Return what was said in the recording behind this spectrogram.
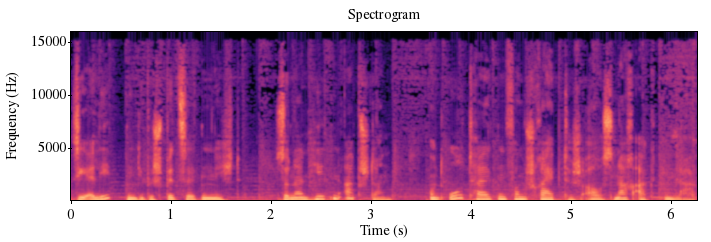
Sie erlebten die Bespitzelten nicht, sondern hielten Abstand und urteilten vom Schreibtisch aus nach Aktenlage.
